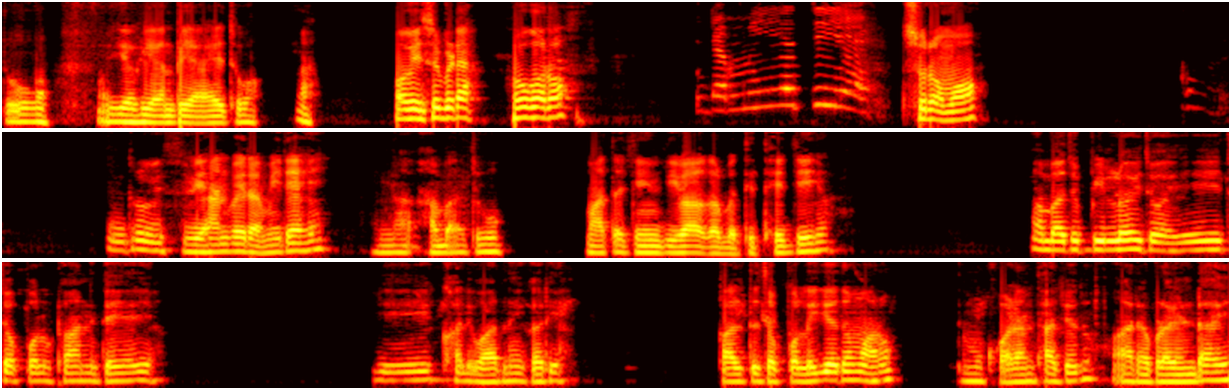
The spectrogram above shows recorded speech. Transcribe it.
તો અહીંયા વિયાન ભાઈ આવે છો. હવે શું બેટા? શું કરો? શું રમો? મિત્રો વિહાનભાઈ રમી રહ્યા છે અને આ બાજુ માતાજીની દીવા અગરબત્તી થઈ જઈ આ બાજુ પિલ્લો જો એ ચપ્પલ ઉઠાવવાની તૈયારી એ ખાલી વાત નહીં કરીએ. કાલ તો ચપ્પલ લઈ જતો મારો. તો હું ખોડામાં થાચ્યો હતો. અરે આપણા હે.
